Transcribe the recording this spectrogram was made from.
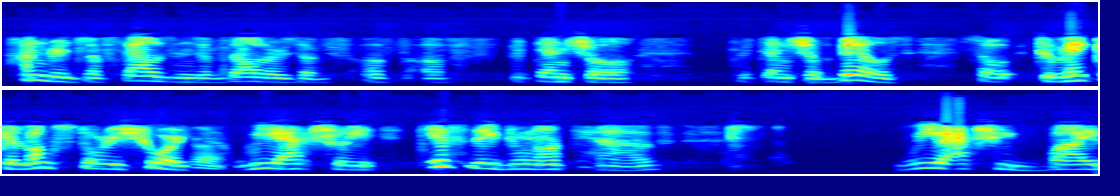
hundreds of thousands of dollars of of, of potential potential bills. So to make a long story short, sure. we actually, if they do not have, we actually buy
